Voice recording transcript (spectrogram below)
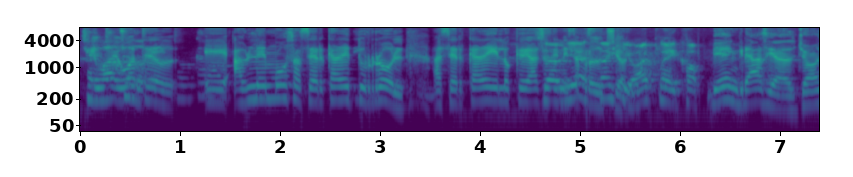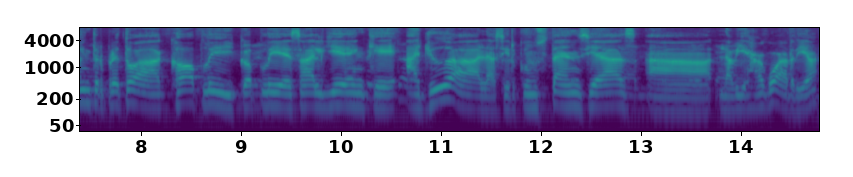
Chaiwatel, eh, hablemos acerca de tu rol, acerca de lo que haces en esta producción. Bien, gracias. Yo interpreto a Copley. Copley es alguien que ayuda a las circunstancias, a la vieja guardia,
